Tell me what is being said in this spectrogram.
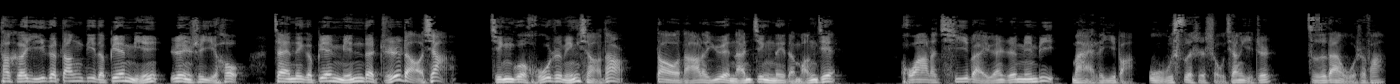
他和一个当地的边民认识以后，在那个边民的指导下，经过胡志明小道，到达了越南境内的芒街，花了七百元人民币买了一把五四式手枪一支，子弹五十发。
